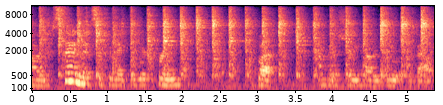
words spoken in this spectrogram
um, stand mixer to make the whipped cream, but I'm going to show you how to do it without.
